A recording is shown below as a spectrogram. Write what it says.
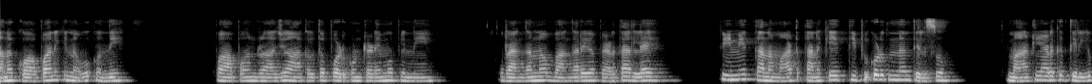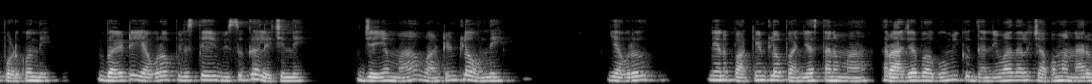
తన కోపానికి నవ్వుకుంది. పాపం రాజు ఆకలితో పడుకుంటాడేమో పిన్ని. రంగన్నో బంగారయ్యో పెడతారులే. పిన్ని తన మాట తనకే తిప్పి కొడుతుందని తెలుసు. మాట్లాడక తిరిగి పడుకుంది. బయట ఎవరో పిలిస్తే విసుగ్గా లేచింది. జయమ్మ వంటింట్లో ఉంది. ఎవరు? నేను పక్కింట్లో పనిచేస్తానమ్మా రాజాబాబు మీకు ధన్యవాదాలు చెప్పమన్నారు.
